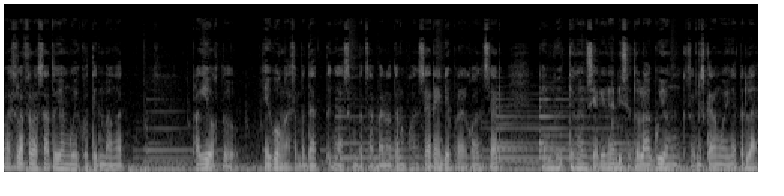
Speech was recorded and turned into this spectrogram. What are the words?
Westlife salah satu yang gue ikutin banget. Apalagi waktu ya gue nggak sempet nggak sempet sampai nonton konsernya dia pernah konser. Dan duet dengan Serina di satu lagu yang sampai sekarang gue ingat adalah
